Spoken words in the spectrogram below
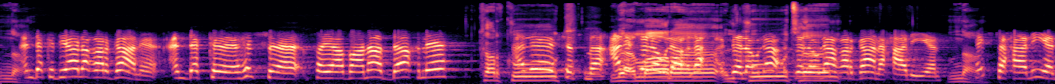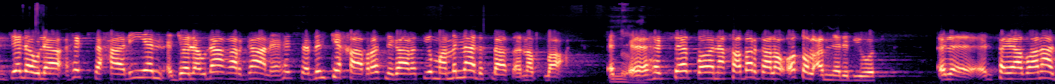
نعم. عندك ديالة غرقانة عندك هسه فيضانات داخلة كركوك اسمه على جلولا. غرقانة حاليا نعم. هسه حاليا جلولا هسه حاليا جلولا غرقانة هسه بنتي خابرتني قالت يما منا الثلاثه نطلع نعم. هسه طونا خبر قالوا أطلع من البيوت ال- الفيضانات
